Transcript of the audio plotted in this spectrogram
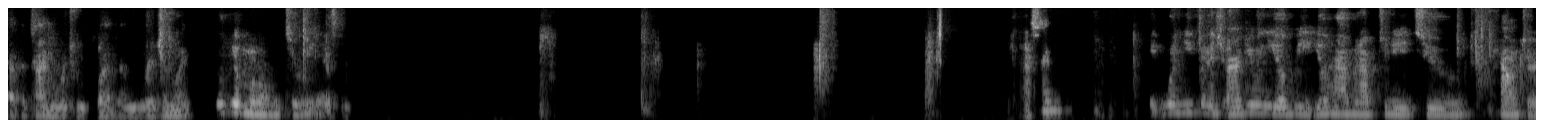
at the time in which we pled them originally. We'll give him a moment to read it. Yes, ma'am. Can I say anything? When you finish arguing, you'll be, you'll have an opportunity to counter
